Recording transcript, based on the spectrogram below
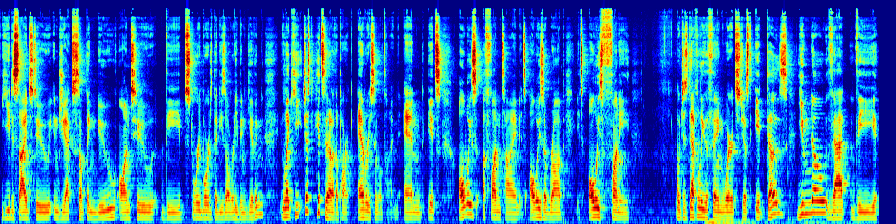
he decides to inject something new onto the storyboards that he's already been given. Like he just hits it out of the park every single time. And it's always a fun time. It's always a romp. It's always funny, which is definitely the thing where it's just it does you know that the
